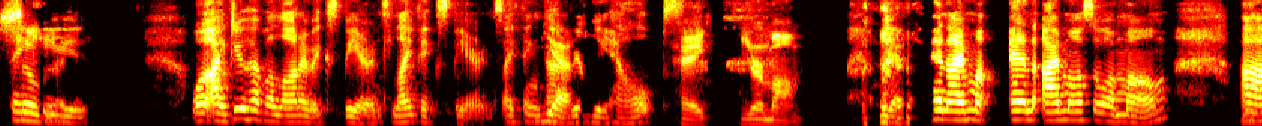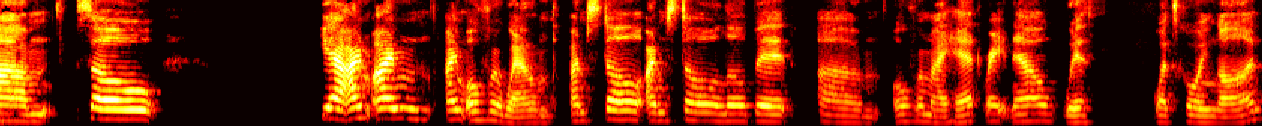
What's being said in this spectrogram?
thank so you good. Well i do have a lot of experience life experience i think that Yeah. really helps hey you're a mom Yeah. and i'm and i'm also a mom Yeah. um so yeah i'm i'm i'm overwhelmed i'm still i'm still a little bit um over my head right now with what's going on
